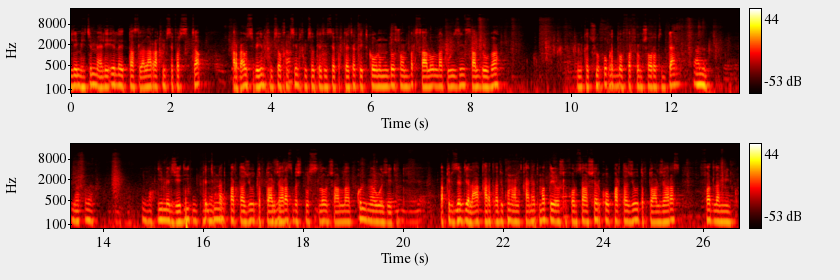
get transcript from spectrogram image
اللي مهتم عليه إلا يتصل على الرقم صفر ستة أربعة وسبعين خمسة وخمسين خمسة وثلاثين صفر ثلاثة. كيتكونوا من deux chambres salon la cuisine salle de bain كما كتشوفوا كتوفر فيهم شروط الدعم تعلم لا خويا الله ديما الجديد كنتمنى تبارطاجيو وتضغطوا على الجرس باش توصلوا إن شاء الله بكل ما هو جديد. باقي بزاف ديال العقارات غادي يكونوا على القناة ما تضيعوش الفرصة شاركوا وبارطاجيو وضغطوا على الجرس. فضلا منكم.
